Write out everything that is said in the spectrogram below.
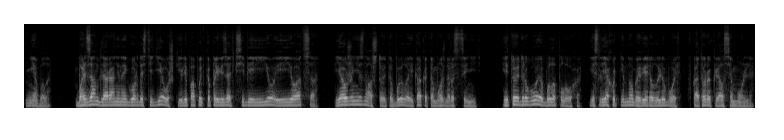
не было. Бальзам для раненой гордости девушки или попытка привязать к себе ее и ее отца. Я уже не знал, что это было и как это можно расценить. И то, и другое было плохо, если я хоть немного верил в любовь, в которой клялся Молли.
